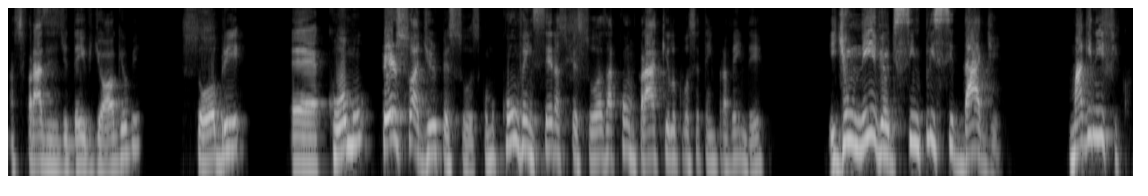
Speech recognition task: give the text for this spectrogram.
As frases de David Ogilvy sobre é, como persuadir pessoas, como convencer as pessoas a comprar aquilo que você tem para vender. E de um nível de simplicidade magnífico.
